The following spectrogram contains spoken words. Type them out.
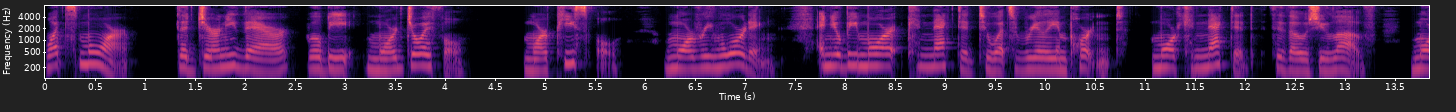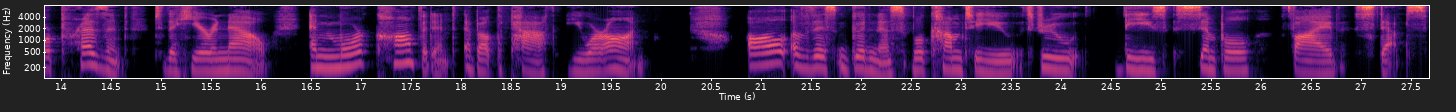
What's more, the journey there will be more joyful, more peaceful, more rewarding, and you'll be more connected to what's really important, more connected to those you love, more present to the here and now, and more confident about the path you are on. All of this goodness will come to you through these simple five steps.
